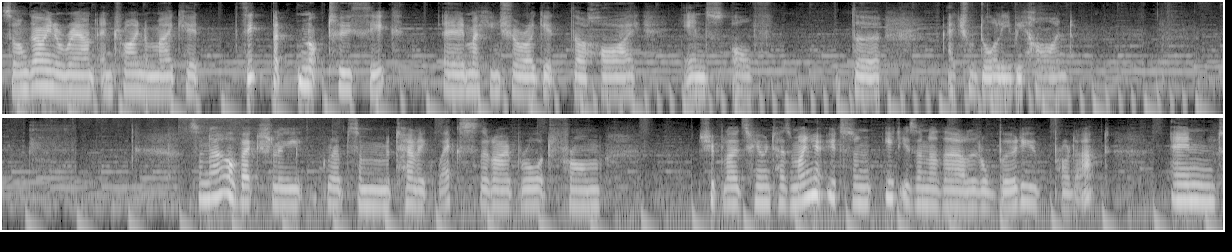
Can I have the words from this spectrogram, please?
So I'm going around and trying to make it thick but not too thick and making sure I get the high ends of the actual doily behind. So now I've actually grabbed some metallic wax that I brought from Shiploads here in Tasmania. It's an it is another little birdie product and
